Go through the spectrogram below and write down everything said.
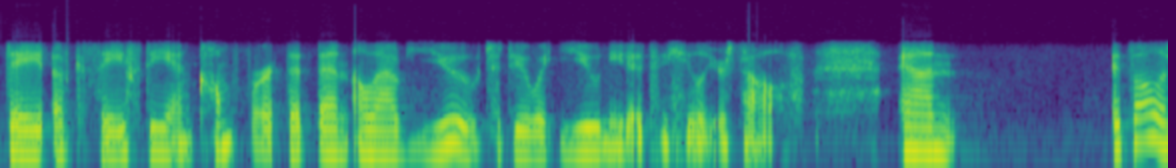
state of safety and comfort that then allowed you to do what you needed to heal yourself, and it's all a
